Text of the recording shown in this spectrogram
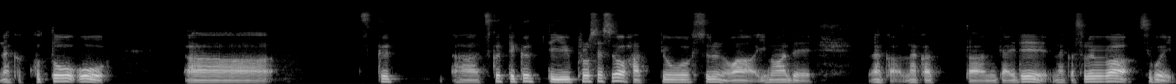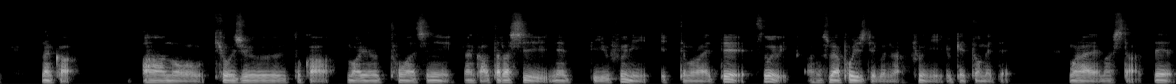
う、なんかことをあ作あ作っていくっていうプロセスを発表するのは今までなんかなかったみたいで、なんかそれはすごいなんかあの教授とか周りの友達になんか新しいねっていうふうに言ってもらえてすごいあのそれはポジティブなふうに受け止めてもらいました。で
